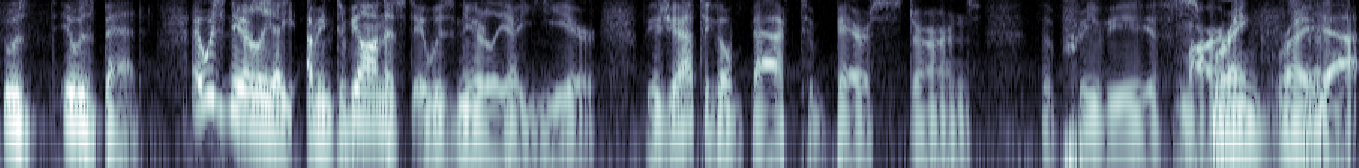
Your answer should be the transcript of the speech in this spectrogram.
it was it was bad. It was nearly a. I mean, to be honest, it was nearly a year because you have to go back to Bear Stearns, the previous March. Spring, right. Yeah,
